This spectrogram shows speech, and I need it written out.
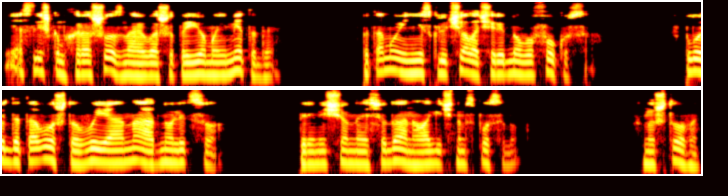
Я слишком хорошо знаю ваши приемы и методы, потому и не исключал очередного фокуса. Вплоть до того, что вы и она одно лицо перемещенная сюда аналогичным способом. Ну что вы,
